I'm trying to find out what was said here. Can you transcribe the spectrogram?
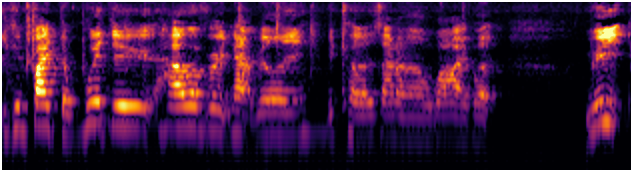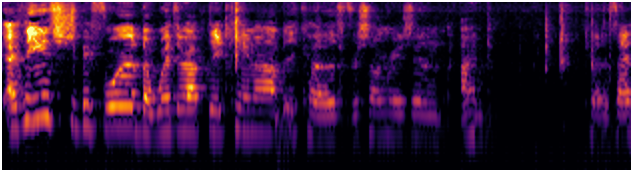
You can fight the Wither, however, not really, because I don't know why, but re- I think it's just before the Wither update came out because for some reason I, because I,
